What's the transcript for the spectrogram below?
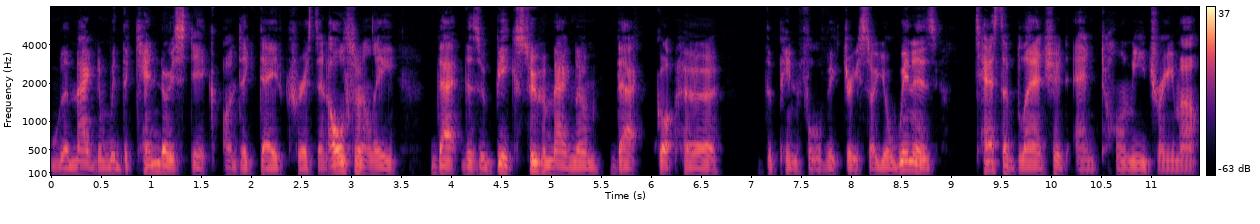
with the magnum with the kendo stick onto Dave Crist, and ultimately that there's a big super magnum that got her the pinfall victory. So your winners Tessa Blanchard and Tommy Dreamer.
